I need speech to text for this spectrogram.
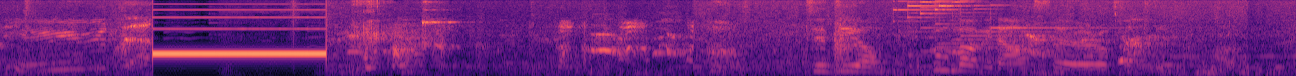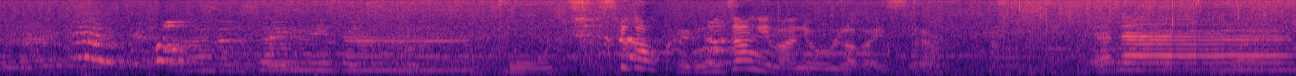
드디어 볶음밥이 나왔어요 여러분. 아, 감사합니다. 오 치즈가 굉장히 많이 올라가 있어요. 짜잔.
